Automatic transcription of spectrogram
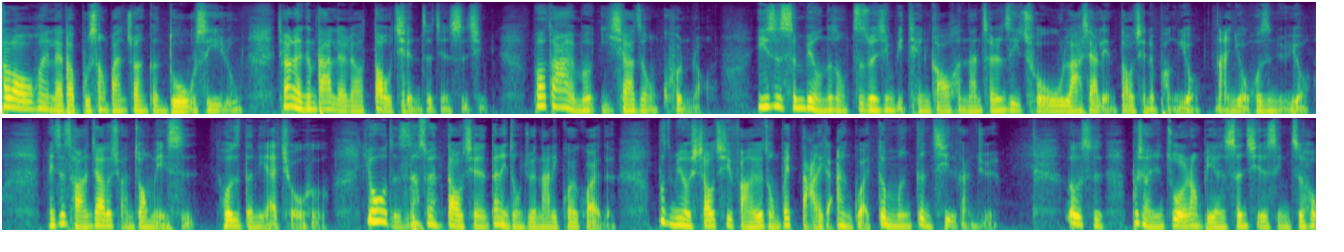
Hello，欢迎来到不上班赚更多，我是易如，接下来跟大家聊聊道歉这件事情。不知道大家有没有以下这种困扰：一是身边有那种自尊心比天高，很难承认自己错误、拉下脸道歉的朋友、男友或是女友，每次吵完架都喜欢装没事，或是等你来求和；又或者是他虽然道歉，但你总觉得哪里怪怪的，不止没有消气，反而有种被打了一个暗拐，更闷更气的感觉。二是不小心做了让别人生气的事情之后，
